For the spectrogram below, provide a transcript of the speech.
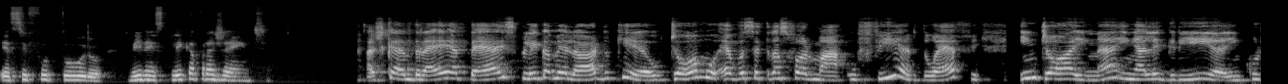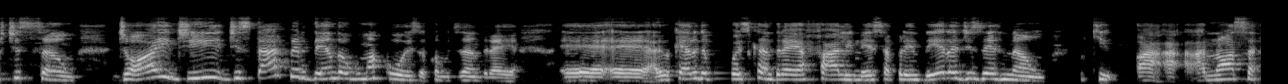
esse futuro. Miriam, explica para gente. Acho que a Andréia até explica melhor do que eu. JOMO é você transformar o fear do F em joy, né? em alegria, em curtição. Joy de, de estar perdendo alguma coisa, como diz a Andréia. É, é, eu quero depois que a Andrea fale nesse aprender a dizer não, porque a, a, a nossa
